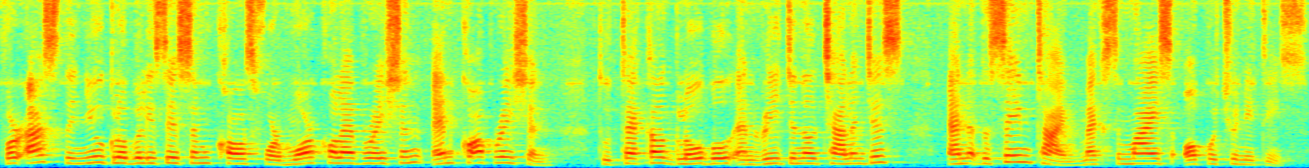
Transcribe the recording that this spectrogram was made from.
For us, the new globalization calls for more collaboration and cooperation to tackle global and regional challenges and at the same time maximize opportunities.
